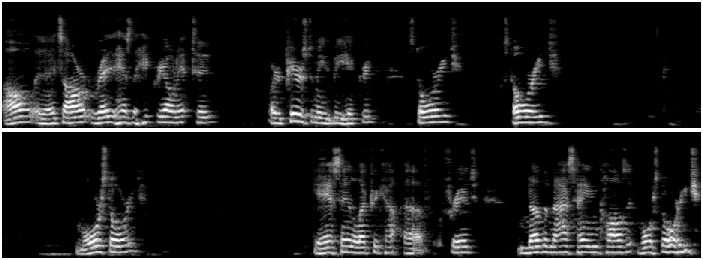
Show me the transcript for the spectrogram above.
All and it's all ready. It has the hickory on it too, or it appears to me to be hickory. Storage, storage, more storage. Gas and electric uh, fridge Another nice hanging closet, more storage.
